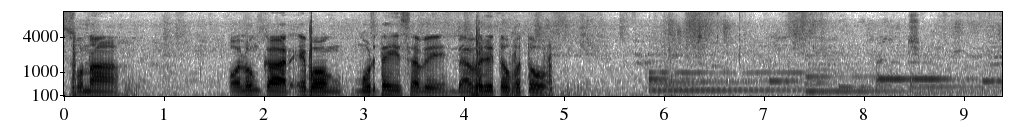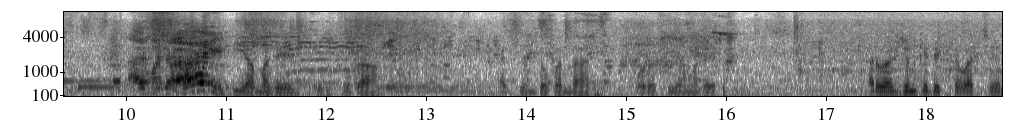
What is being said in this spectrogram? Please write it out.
সোনা অলংকার এবং মুদ্রা হিসাবে ব্যবহৃত হতো। এটি আমাদের জ্যেষ্ঠরা একজন দোকানদার, পড়োশি আমাদের। আরও একজনকে দেখতে পাচ্ছেন,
